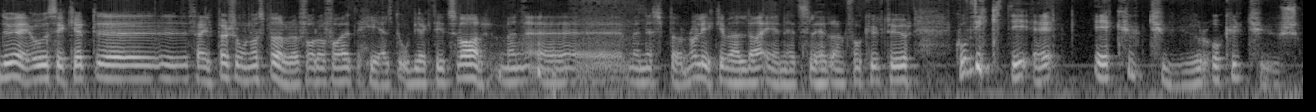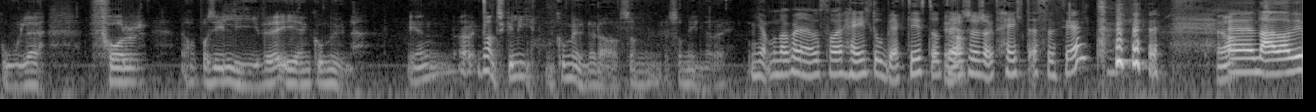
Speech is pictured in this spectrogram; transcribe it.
du er jo sikkert eh, feil person å spørre for å få et helt objektivt svar, men, eh, men jeg spør nå likevel da enhetslederen for kultur. Hvor viktig er, er kultur og kulturskole for jeg håper å si, livet i en kommune? I en ganske liten kommune da, som, som Inderøy. Ja, men da kan jeg jo svare helt objektivt at det Ja. er selvsagt helt essensielt. Ja. Eh, nei, da, vi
